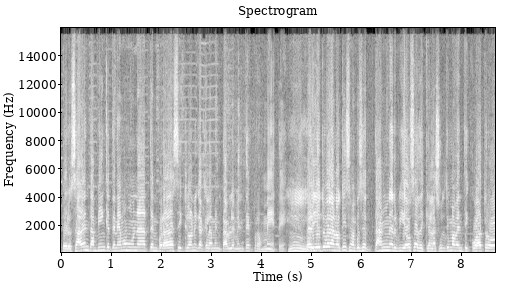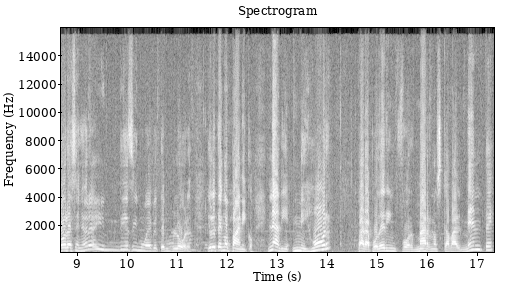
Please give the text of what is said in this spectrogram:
Pero saben también que tenemos una temporada ciclónica que lamentablemente promete. Mm. Pero yo tuve la noticia, me puse tan nerviosa de que en las últimas 24 horas, señora, hay 19 temblores. Yo le tengo pánico. Nadie mejor para poder informarnos cabalmente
